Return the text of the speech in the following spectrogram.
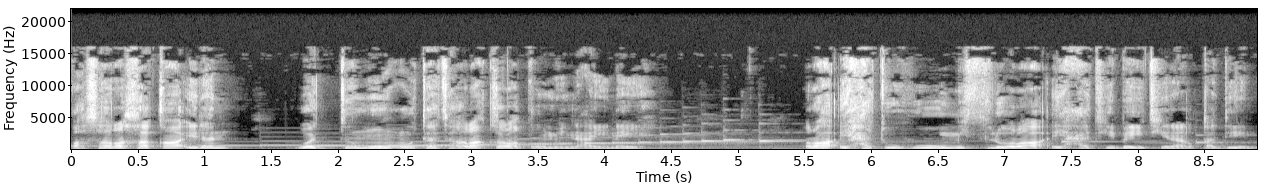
فصرخ قائلا والدموع تترقرق من عينيه. رائحته مثل رائحة بيتنا القديم.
